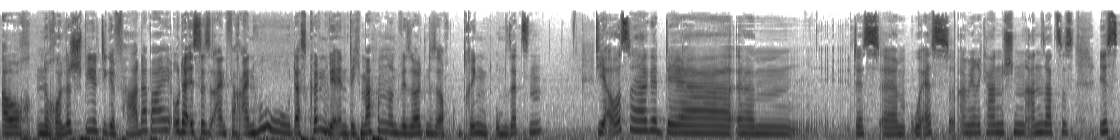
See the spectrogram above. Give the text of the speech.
auch eine Rolle spielt, die Gefahr dabei? Oder ist es einfach ein Hu, das können wir endlich machen und wir sollten es auch dringend umsetzen? Die Aussage der ähm, des ähm, US-amerikanischen Ansatzes ist,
